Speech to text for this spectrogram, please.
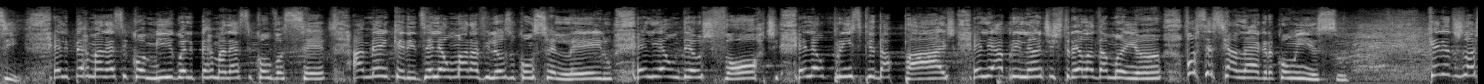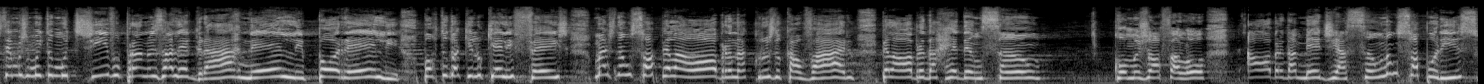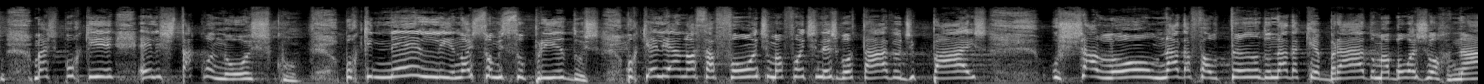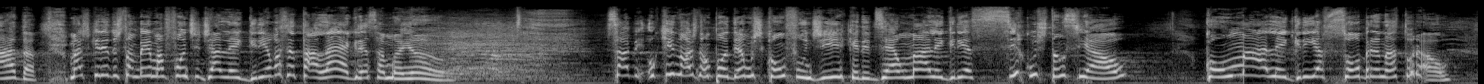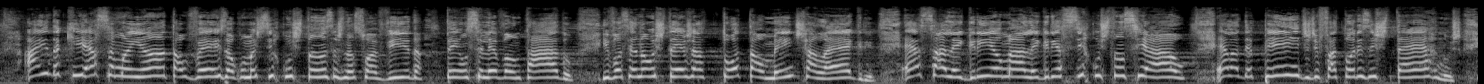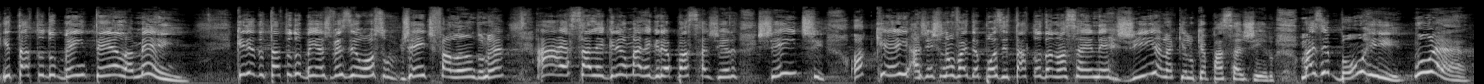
Ele permanece comigo, ele permanece com você. Amém, queridos? Ele é um maravilhoso conselheiro. Ele é um Deus forte. Ele é o príncipe da paz. Ele é a brilhante estrela da manhã. Você se alegra com isso? Queridos, nós temos muito motivo para nos alegrar nele, por ele, por tudo aquilo que ele fez, mas não só pela obra na cruz do Calvário, pela obra da redenção como Jó falou, a obra da mediação, não só por isso, mas porque Ele está conosco, porque nele nós somos supridos, porque Ele é a nossa fonte, uma fonte inesgotável de paz, o shalom, nada faltando, nada quebrado, uma boa jornada, mas queridos, também uma fonte de alegria. Você está alegre essa manhã? Sabe, o que nós não podemos confundir, queridos, é uma alegria circunstancial com uma alegria sobrenatural. Ainda que essa manhã, talvez, algumas circunstâncias na sua vida tenham se levantado e você não esteja totalmente alegre. Essa alegria é uma alegria circunstancial. Ela depende de fatores externos. E tá tudo bem tê-la, amém? Querido, tá tudo bem. Às vezes eu ouço gente falando, né? Ah, essa alegria é uma alegria passageira. Gente, ok, a gente não vai depositar toda a nossa energia naquilo que é passageiro. Mas é bom rir, não é?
